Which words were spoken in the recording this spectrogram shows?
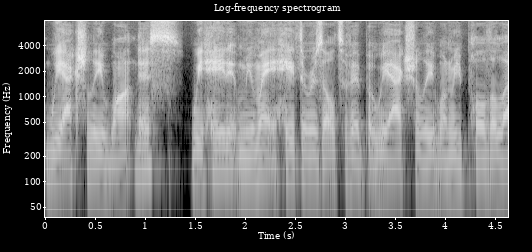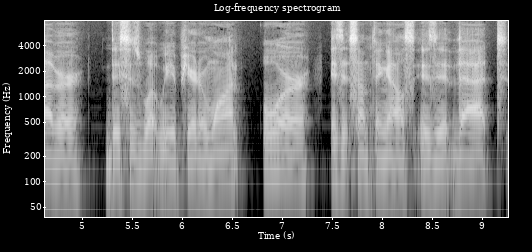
we actually want this? We hate it and we might hate the results of it, but we actually, when we pull the lever, this is what we appear to want? Or is it something else? Is it that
